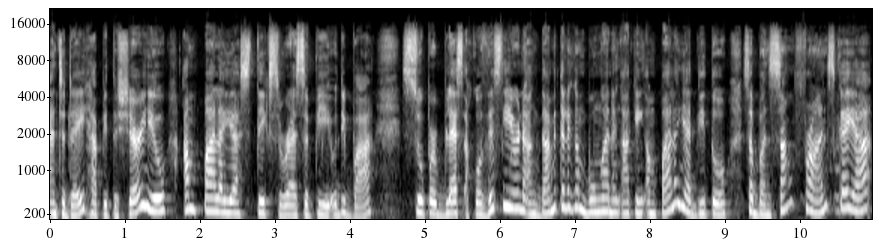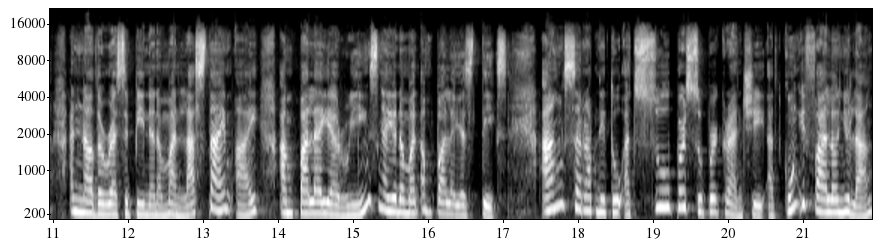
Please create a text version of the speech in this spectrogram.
And today, happy to share you ang palaya sticks recipe. O ba? Super blessed ako this year na ang dami talagang bunga ng aking ampalaya dito sa bansang France. Kaya another recipe na naman. Last time ay ampalaya rings, ngayon naman ampalaya sticks. Ang sarap nito at super super crunchy. At kung i-follow nyo lang,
